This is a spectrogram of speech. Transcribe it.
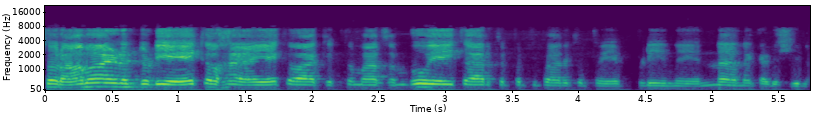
சோ ராமாயணத்துடைய ஏக ஏக வாக்கியத்துவம் சம்பூ ஏகார்த்த பிரதிபாதிக்கத்துவம் எப்படின்னு என்னன்னு கடைசியில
